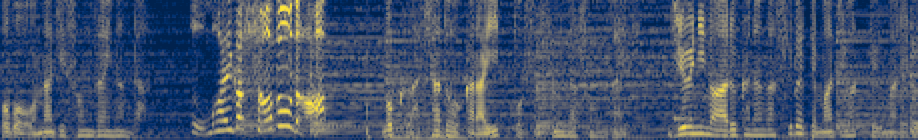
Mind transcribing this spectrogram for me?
ほぼ同じ存在なんだ。お前がシャドウだ？僕はシャドウから一歩進んだ存在。12のアルカナが全て交わって生まれる。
